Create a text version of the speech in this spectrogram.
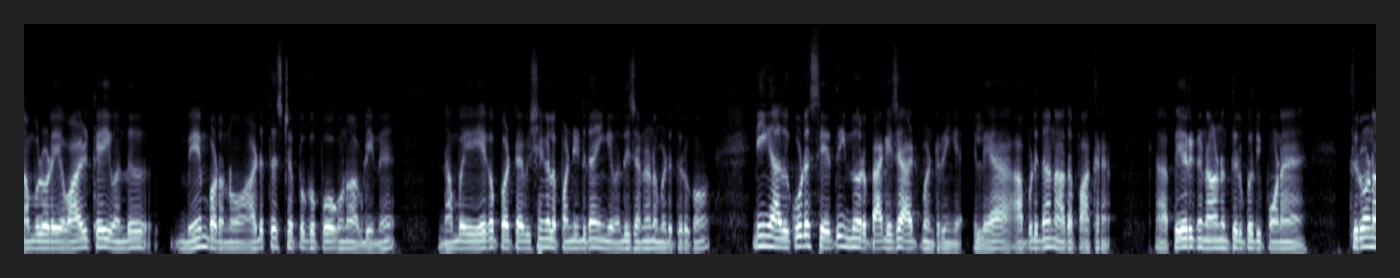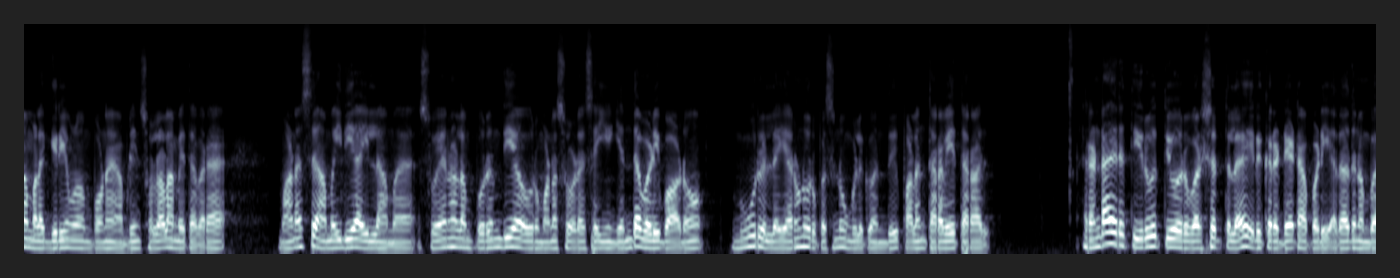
நம்மளுடைய வாழ்க்கை வந்து மேம்படணும் அடுத்த ஸ்டெப்புக்கு போகணும் அப்படின்னு நம்ம ஏகப்பட்ட விஷயங்களை பண்ணிட்டு தான் இங்கே வந்து ஜனனம் எடுத்திருக்கோம். நீங்கள் அது கூட சேர்த்து இன்னொரு பேக்கேஜாக ஆட் பண்ணுறீங்க இல்லையா? அப்படி தான் நான் அதை பார்க்குறேன். பேருக்கு நானும் திருப்பதி போனேன் திருவண்ணாமலை கிரிவலம் போனேன் அப்படின்னு சொல்லலாமே தவிர மனசு அமைதியாக இல்லாமல் சுயநலம் பொருந்திய ஒரு மனசோட செய்யும் எந்த வழிபாடும் நூறு இல்லை இரநூறு பர்சன்ட் உங்களுக்கு வந்து பலன் தரவே தராது. ரெண்டாயிரத்தி இருபத்தி ஒரு வருஷத்தில் இருக்கிற டேட்டா படி அதாவது நம்ம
